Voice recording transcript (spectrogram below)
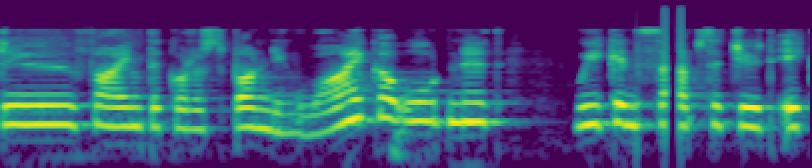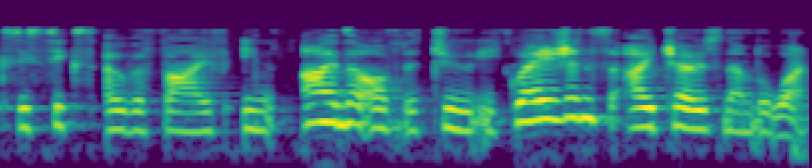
To find the corresponding y coordinate, we can substitute x is 6 over 5 in either of the two equations. I chose number 1.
